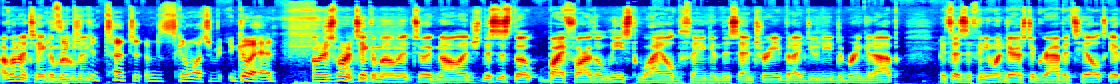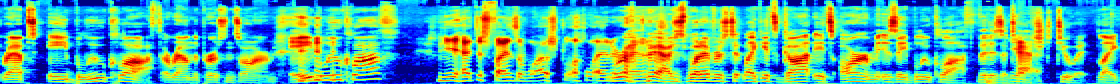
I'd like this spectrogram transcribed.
I want to take I a think moment. you can touch it. I'm just gonna watch. vi- Go ahead. I just want to take a moment to acknowledge this is the by far the least wild thing in this entry, but I do need to bring it up. It says if anyone dares to grab its hilt, it wraps a blue cloth around the person's arm. A blue cloth? Yeah, it just finds a washcloth lying Right. around. Yeah, just whatever's to, like it's got its arm is a blue cloth that is attached to it. Like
